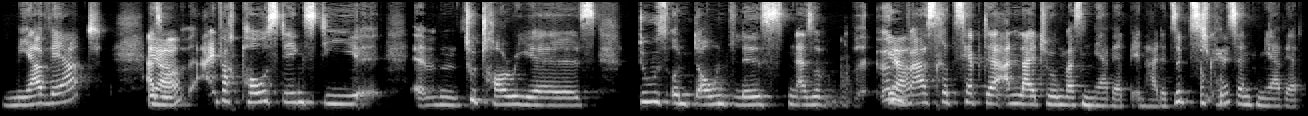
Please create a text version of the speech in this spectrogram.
Mehrwert, also ja. einfach Postings, die ähm, Tutorials, Do's und Don't-Listen, also irgendwas, ja. Rezepte, Anleitungen, was einen Mehrwert beinhaltet. 70 Prozent okay. Mehrwert,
